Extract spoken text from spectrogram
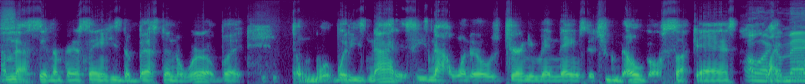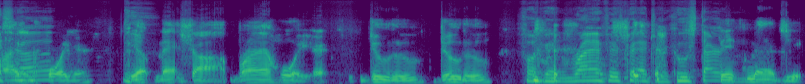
I'm not sitting up there saying he's the best in the world, but what he's not is he's not one of those journeyman names that you know gonna suck ass. Oh, like, like Matt Brian Hoyer. Yep, Matt Schaub, Brian Hoyer, Doodoo, Doodoo. Fucking Ryan Fitzpatrick, who started Magic.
